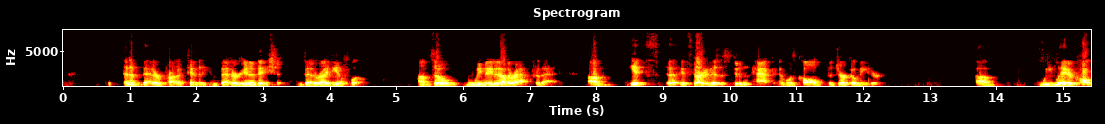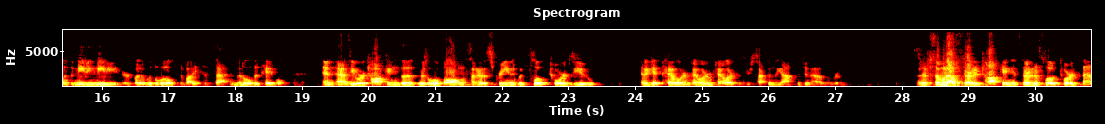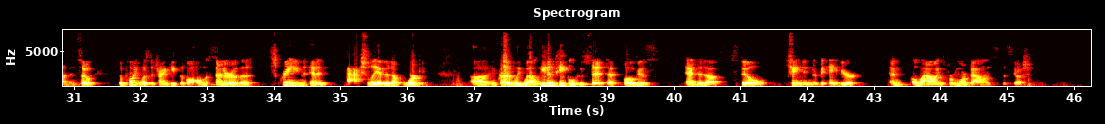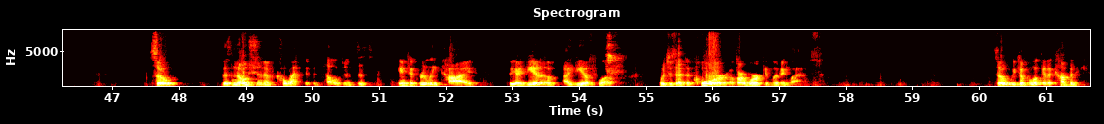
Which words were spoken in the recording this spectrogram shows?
and a better productivity and better innovation and better idea flow. Um, so we made another app for that. Um, it's, uh, it started as a student hack and was called the Jerkometer. Um, we later called it the meeting mediator, but it was a little device that sat in the middle of the table and as you were talking, the, there's a little ball in the center of the screen. It would float towards you, and it'd get paler and paler and paler because you're sucking the oxygen out of the room. And if someone else started talking, it started to float towards them. And so the point was to try and keep the ball in the center of the screen, and it actually ended up working uh, incredibly well. Even people who said that's bogus ended up still changing their behavior and allowing for more balanced discussion. So this notion of collective intelligence is integrally tied to the idea of idea flow, which is at the core of our work in living labs. So we took a look at a company,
